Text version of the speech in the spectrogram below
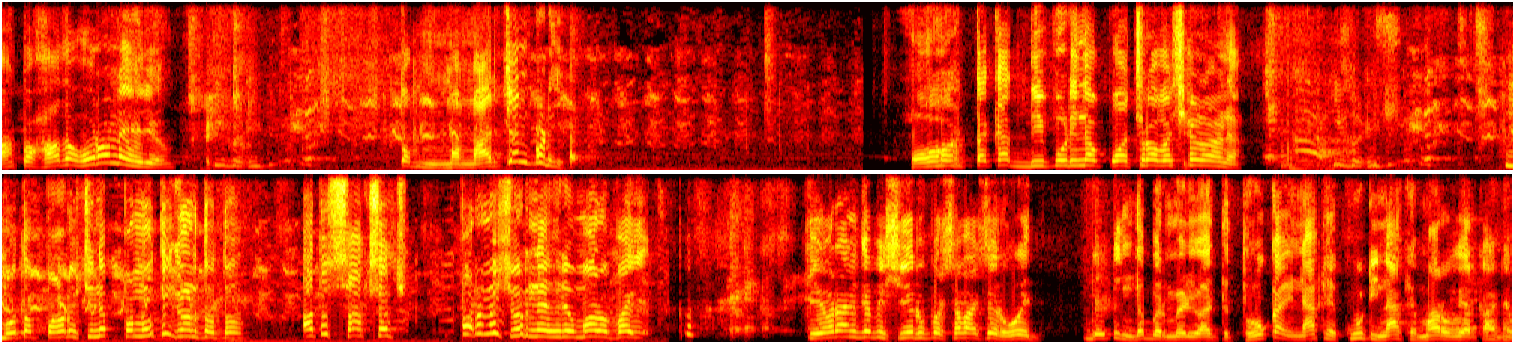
આ તો હાથો હોરો ને હેર્યો. તો માર ચેન પડી? સો ટકા દીપોડીના પોછડા વછેડાણા હું તો પાડોશીને પનોતી ગણતો હતો. આ તો સાક્ષાત પરમેશ્વર ને હેર્યો મારો ભાઈ. કેવરાન કે ભઈ શેર ઉપર સવા શેર હોય બેટિંગ દબર મળ્યું આજ તો ધોકાઈ નાખે, કૂટી નાખે મારો વેર કાઢે.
